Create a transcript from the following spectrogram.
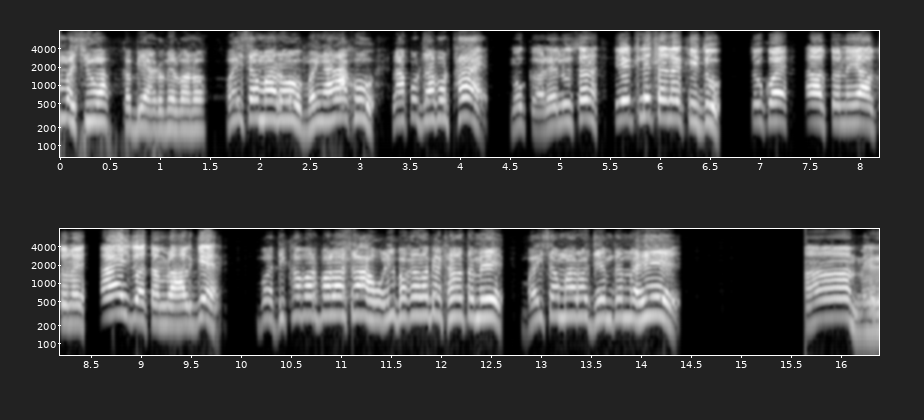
મસ્યું કે બે આડો મેળવાનો. પૈસા મારો મહિના રાખું લાપોટ ઝાપોટ થાય. હું કરેલું છે ને એટલે તને કીધું. તું કોઈ આવતો નહીં આવતો નહીં. આઈ જો તમને હાલ બધી ખબર પડે છે આ હોળી બગાડવા બેઠા તમે. પૈસા મારો જેમ તેમ નહીં. હા મેળ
